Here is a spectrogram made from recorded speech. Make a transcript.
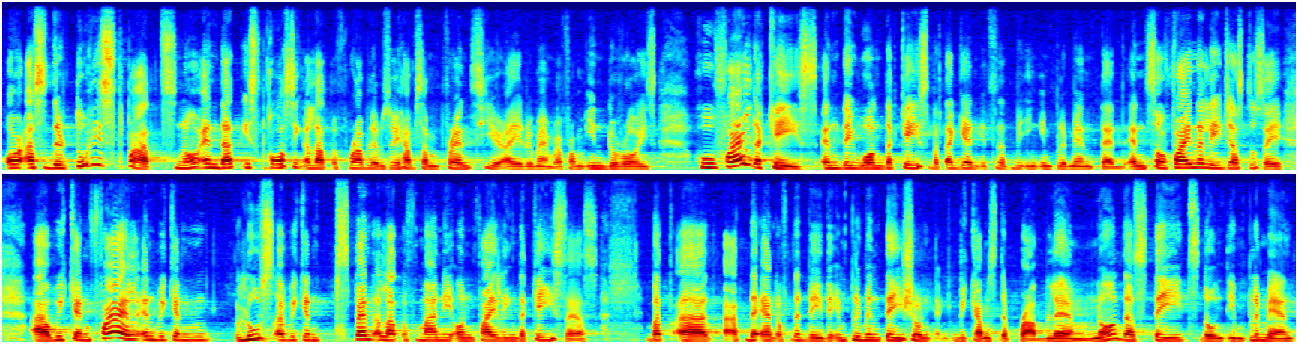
or as their tourist spots, no? And that is causing a lot of problems. We have some friends here, I remember, from Endorois, who filed a case and they won the case, but again, it's not being implemented. And so finally, just to say, uh, we can file and we can lose, uh, we can spend a lot of money on filing the cases, But uh, at the end of the day, the implementation becomes the problem. No, the states don't implement,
